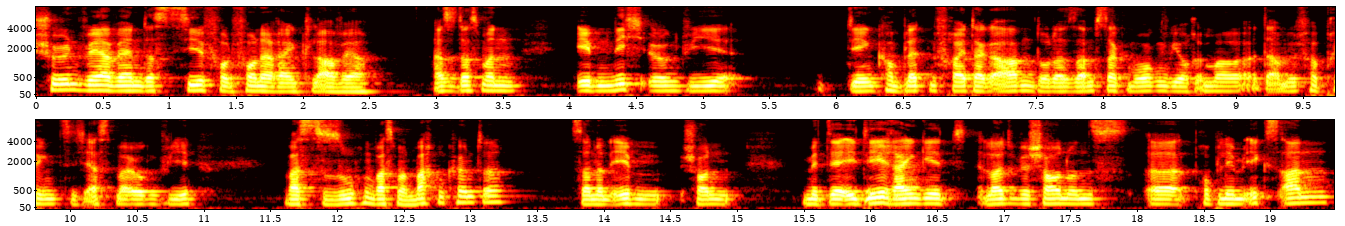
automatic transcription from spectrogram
schön wäre, wenn das Ziel von vornherein klar wäre. Also dass man eben nicht irgendwie den kompletten Freitagabend oder Samstagmorgen, wie auch immer, damit verbringt, sich erstmal irgendwie was zu suchen, was man machen könnte, sondern eben schon mit der Idee reingeht, Leute, wir schauen uns äh, Problem X an,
